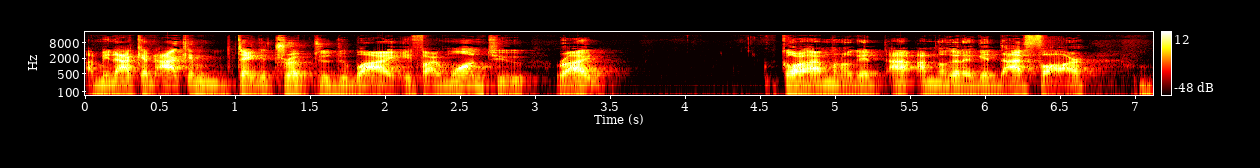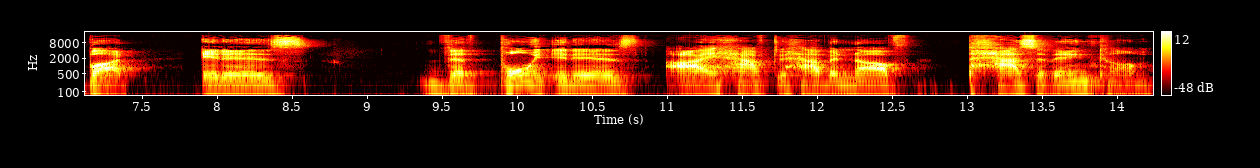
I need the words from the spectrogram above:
I mean, I can I can take a trip to Dubai if I want to, right? Of course, I'm gonna get. I'm not gonna get that far, but it is the point. It is I have to have enough passive income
